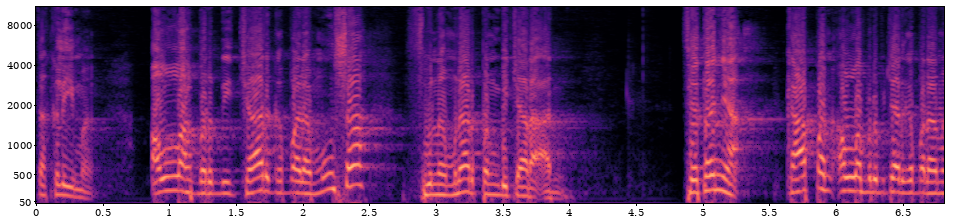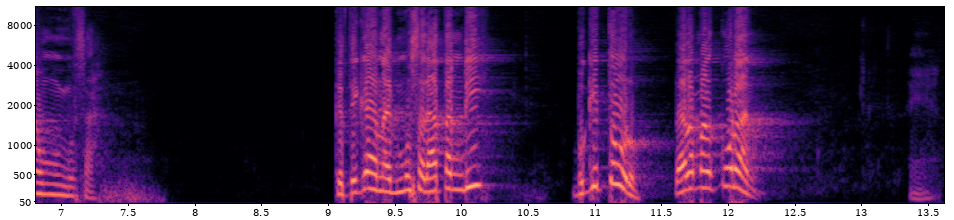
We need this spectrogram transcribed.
taklima. Allah berbicara kepada Musa benar-benar pembicaraan. Saya tanya, kapan Allah berbicara kepada Nabi Musa? Ketika Nabi Musa datang di Bukit Tur dalam Al-Quran. Iya.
